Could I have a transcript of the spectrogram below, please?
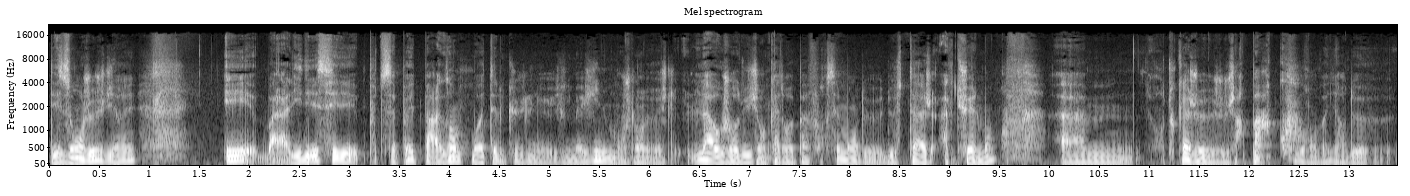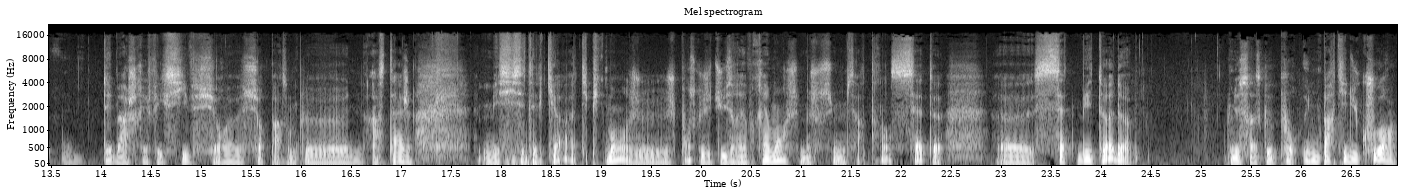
des enjeux, je dirais. Et bah, l'idée, c'est, ça peut être par exemple, moi, tel que je l'imagine, bon, là aujourd'hui, j'encadre pas forcément de, stage actuellement. Euh, en tout cas, je ne gère pas un cours, on va dire, de démarche réflexive sur, sur par exemple un stage. Mais si c'était le cas, typiquement, je, pense que j'utiliserais vraiment, je, suis même certain, cette, euh, cette méthode, ne serait-ce que pour une partie du cours.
